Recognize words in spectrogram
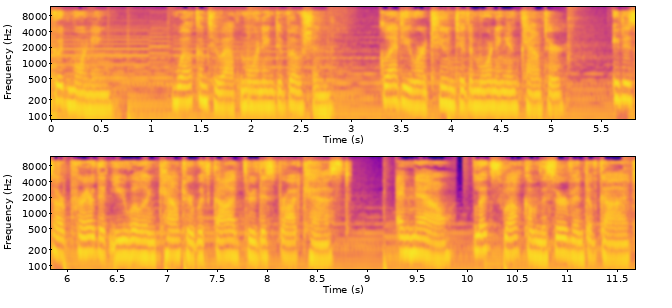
Good morning. Welcome to Out Morning Devotion. Glad you are tuned to the morning encounter. It is our prayer that you will encounter with God through this broadcast. And now, let's welcome the servant of God.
